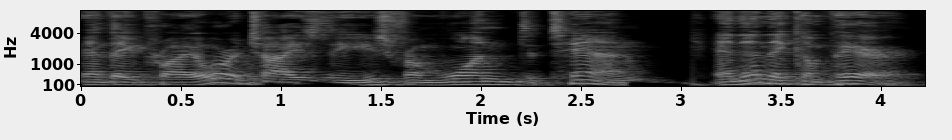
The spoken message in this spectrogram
and they prioritize these from one to 10, and then they compare.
